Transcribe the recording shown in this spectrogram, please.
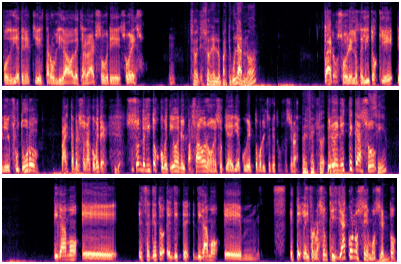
podría tener que estar obligado a declarar sobre, sobre eso. Sobre, sobre lo particular, ¿no? Claro, sobre los delitos que en el futuro va esta persona a cometer. Si son delitos cometidos en el pasado, no, eso quedaría cubierto por el secreto profesional. Perfecto. Pero en este caso, digamos, eh, el secreto, el, eh, digamos, eh, este, la información que ya conocemos, ¿cierto?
